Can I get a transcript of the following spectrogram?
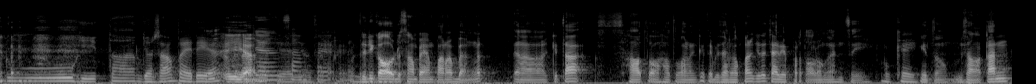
Aduh hitam. Jangan sampai deh ya. Iya. Jangan, ya, sampai. jangan sampai. jadi kalau udah sampai yang parah banget uh, kita satu satu hal yang kita bisa lakukan kita cari pertolongan sih. Oke. Okay. gitu. Misalkan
